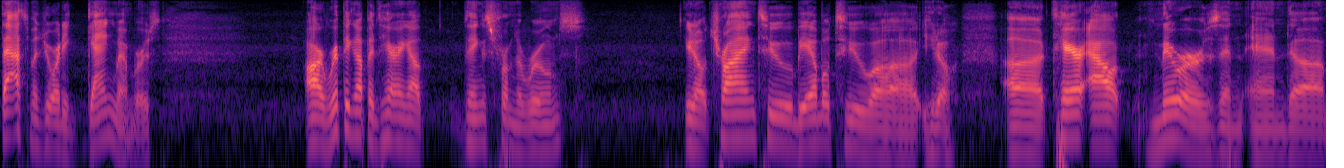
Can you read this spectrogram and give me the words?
vast majority gang members, are ripping up and tearing out things from the rooms you know, trying to be able to, uh, you know, uh, tear out mirrors and and uh,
